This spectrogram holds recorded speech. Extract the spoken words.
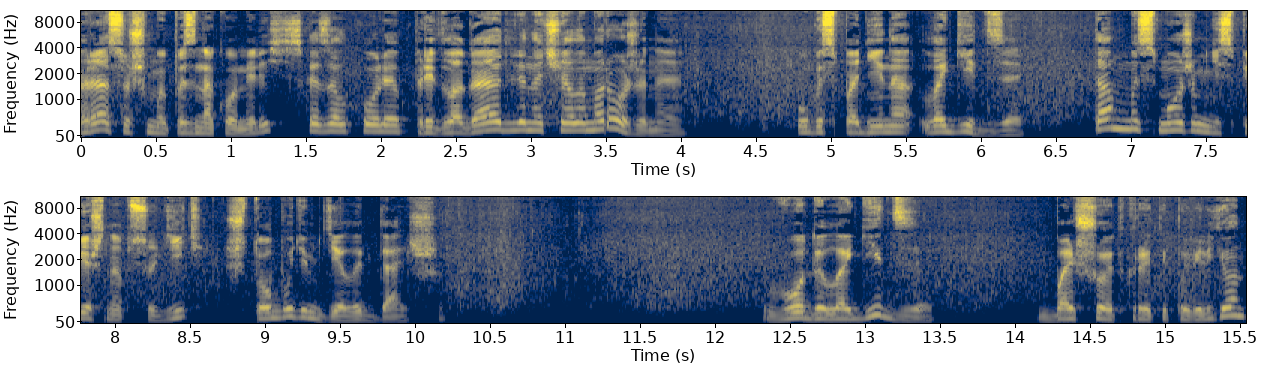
«Раз уж мы познакомились, — сказал Коля, — предлагаю для начала мороженое. У господина Лагидзе. Там мы сможем неспешно обсудить, что будем делать дальше». Воды Лагидзе, большой открытый павильон,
